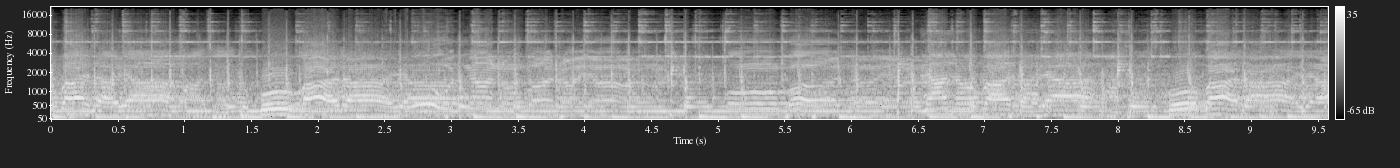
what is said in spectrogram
ज्ञानोबाराया माझा तुकोबाराया ज्ञानोबाराया तुकोबाराया ज्ञानोबाराया माझा तुकोबाराया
